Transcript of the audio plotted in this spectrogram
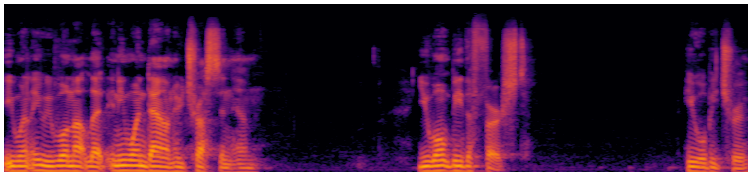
He will, not let anyone down who trusts in him. You won't be the first, he will be true.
